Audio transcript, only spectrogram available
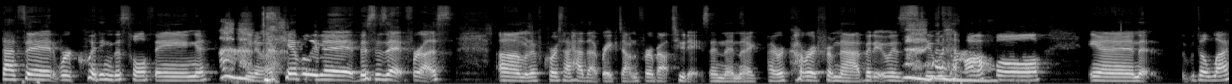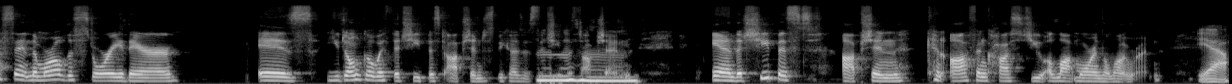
that's it, we're quitting this whole thing. You know, I can't believe it. This is it for us. Um, and of course I had that breakdown for about two days and then I, I recovered from that. But it was it was awful. And the lesson, the moral of the story there is you don't go with the cheapest option just because it's the mm-hmm. cheapest option. And the cheapest option can often cost you a lot more in the long run. Yeah.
